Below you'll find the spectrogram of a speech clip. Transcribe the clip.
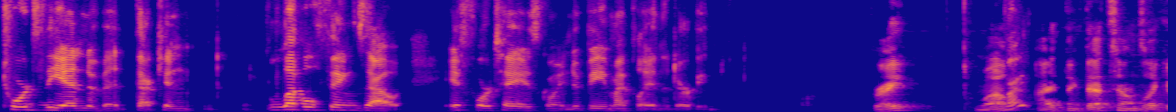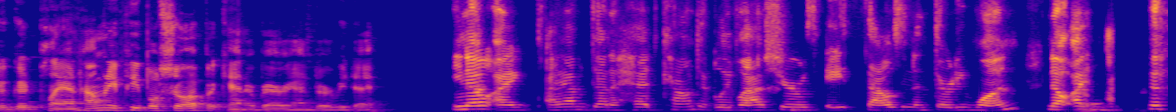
towards the end of it that can level things out if Forte is going to be my play in the Derby. Great. Well, right. I think that sounds like a good plan. How many people show up at Canterbury on Derby Day? You know, I I haven't done a head count. I believe last year was eight thousand and thirty-one. No, I, I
